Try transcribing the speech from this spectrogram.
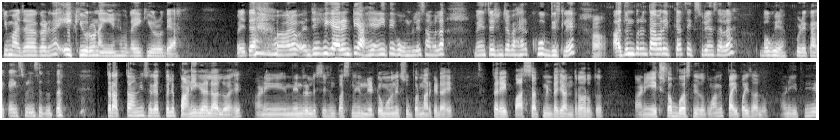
की माझ्याकडे ना एक युरो नाही आहे मला एक युरो द्या. म्हणजे त्या मला म्हणजे ही गॅरंटी आहे आणि ते होमलेस आम्हाला मेन स्टेशनच्या बाहेर खूप दिसले. अजूनपर्यंत आम्हाला इतकाच एक्सपिरियन्स आला. बघूया पुढे काय काय एक्सपिरियन्स येतो तर तर आत्ता आम्ही सगळ्यात पहिले पाणी घ्यायला आलो आहे आणि मेन रेल्वे स्टेशनपासून हे नेटो म्हणून एक सुपर मार्केट आहे. तर एक पाच सात मिनिटाच्या अंतरावर होतं आणि एक स्टॉप बसने होतो. मग आम्ही पायी पायीच आलो आणि इथे हे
